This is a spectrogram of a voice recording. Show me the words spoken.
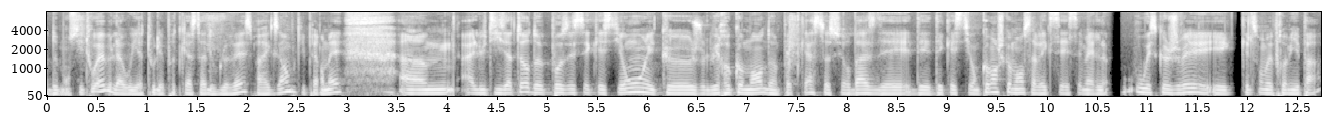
de mon site web, là où il y a tous les podcasts AWS, par exemple, qui permet euh, à l'utilisateur de poser ses questions et que je lui recommande un podcast sur base des, questions. Comment je commence avec ces SML Où est-ce que je vais et quels sont mes premiers pas?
